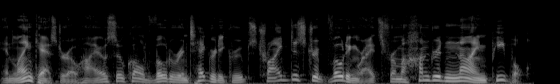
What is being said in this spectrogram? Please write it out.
In Lancaster, Ohio, so called voter integrity groups tried to strip voting rights from 109 people.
